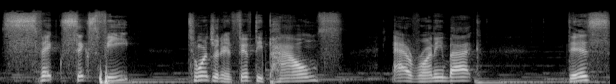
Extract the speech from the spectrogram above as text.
Six, six feet, 250 pounds at running back. This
